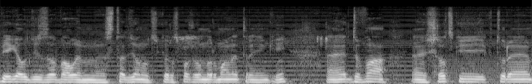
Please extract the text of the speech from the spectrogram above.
biegał gdzieś za wałem stadionu, tylko rozpoczął normalne treningi. E, Dwa, e, środki, które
